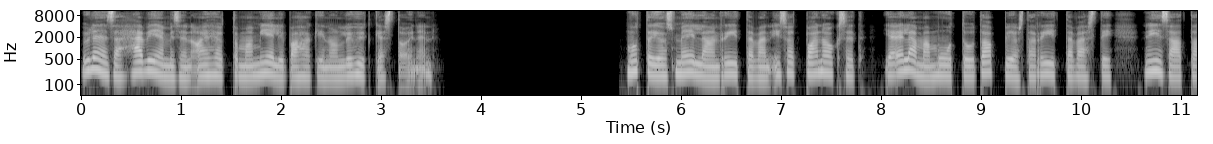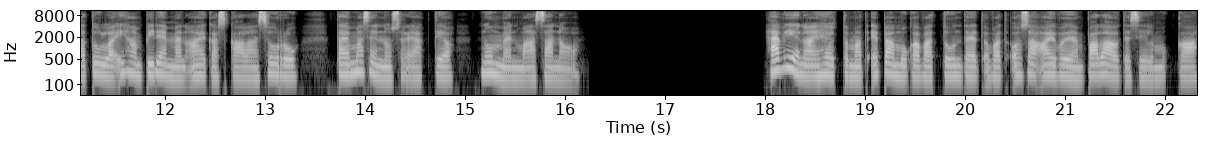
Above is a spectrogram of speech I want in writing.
Yleensä häviämisen aiheuttama mielipahakin on lyhytkestoinen. Mutta jos meillä on riittävän isot panokset ja elämä muuttuu tappiosta riittävästi, niin saattaa tulla ihan pidemmän aikaskaalan suru tai masennusreaktio, Nummenmaa sanoo. Häviön aiheuttamat epämukavat tunteet ovat osa aivojen palautesilmukkaa,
